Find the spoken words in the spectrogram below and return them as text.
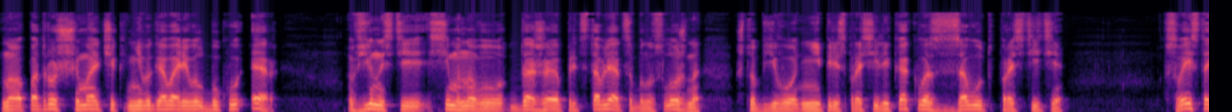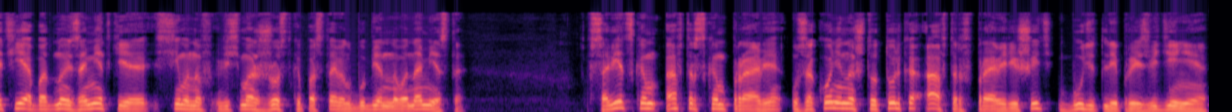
но подросший мальчик не выговаривал букву «Р». В юности Симонову даже представляться было сложно, чтобы его не переспросили «Как вас зовут, простите?» В своей статье об одной заметке Симонов весьма жестко поставил Бубенного на место. В советском авторском праве узаконено, что только автор вправе решить, будет ли произведение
